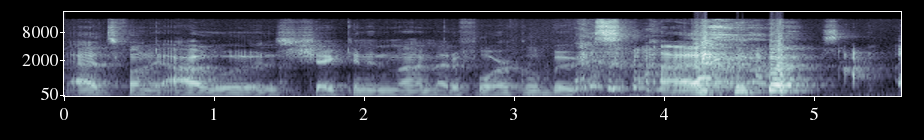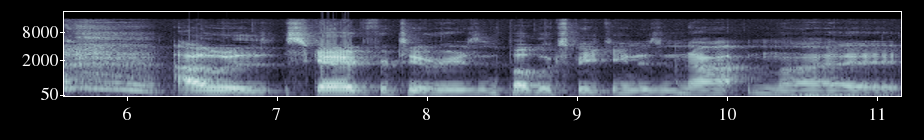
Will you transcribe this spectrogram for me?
That's funny. I was shaking in my metaphorical boots. I, I was scared for two reasons. Public speaking is not my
